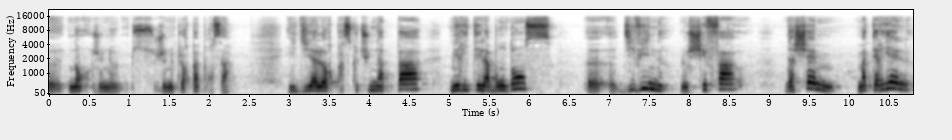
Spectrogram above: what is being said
euh, Non, je ne, je ne pleure pas pour ça. Il dit alors Parce que tu n'as pas mérité l'abondance euh, euh, divine, le shefa d'Hachem matériel.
